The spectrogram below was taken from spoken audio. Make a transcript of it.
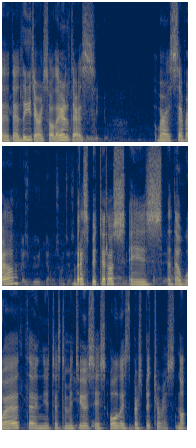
the, the leaders or elders were several. Presbyteros is the word the New Testament uses, always presbyteros, not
